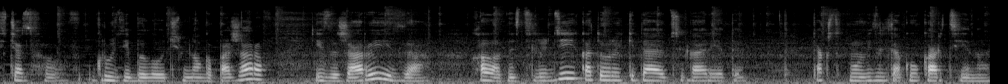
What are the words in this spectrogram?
Сейчас в Грузии было очень много пожаров из-за жары, из-за халатности людей, которые кидают сигареты. Так что мы увидели такую картину.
